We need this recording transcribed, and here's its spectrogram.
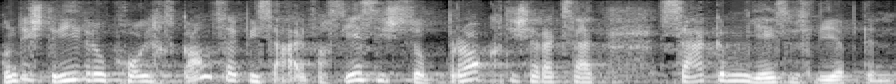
Und ist der Eindruck, ich ganz etwas Einfaches. Jesus ist so praktisch, er hat gesagt, sag ihm, Jesus liebt ihn.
